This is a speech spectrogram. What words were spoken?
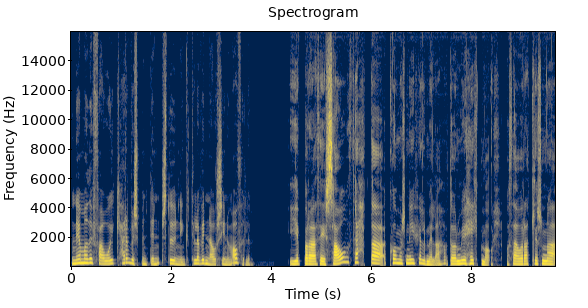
nemaðu fái kerfispundin stuðning til að vinna úr sínum áföllum. Ég bara, þegar ég sá þetta koma svona í fjölumila og það var mjög heitt mál og það voru allir svona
